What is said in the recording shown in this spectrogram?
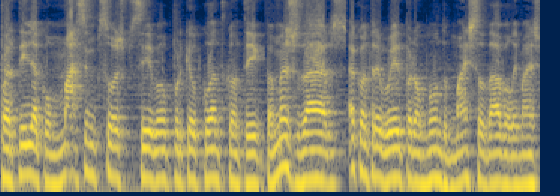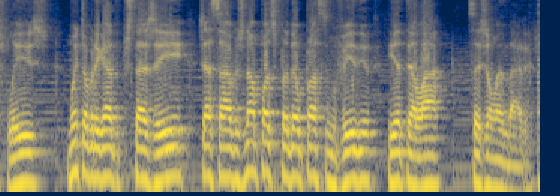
partilha com o máximo de pessoas possível, porque eu conto contigo para me ajudares a contribuir para um mundo mais saudável e mais feliz. Muito obrigado por estares aí. Já sabes, não podes perder o próximo vídeo e até lá, sejam lendários.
